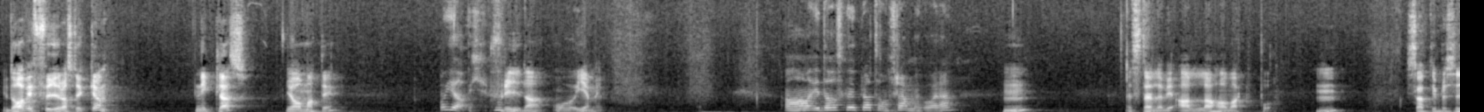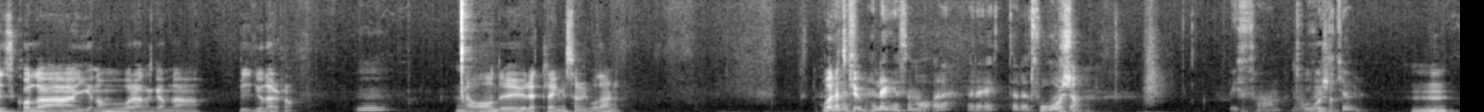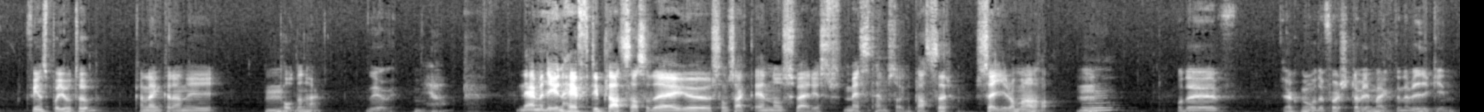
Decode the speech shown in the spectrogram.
Idag har vi fyra stycken. Niklas, jag och Matti, Och jag. Frida och Emil. Ja, idag ska vi prata om Frammegården. Mm. Ett ställe vi alla har varit på. Mm. Satt ju precis och kolla igenom våran gamla video därifrån. Mm. Ja, det är ju rätt länge sedan vi var där nu. Det var länge rätt sedan- kul. Hur länge sedan var det? Är det ett eller två, Två år sedan. Fy fan, det Två var år sedan. skitkul. Mm. Finns på Youtube. Kan länka den i Mm. podden här. Det gör vi. Nej men det är ju en häftig plats. Alltså det är ju som sagt en av Sveriges mest hemsökta platser. Säger de i alla fall. Mm. Och det, jag kommer ihåg det första vi märkte när vi gick in.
